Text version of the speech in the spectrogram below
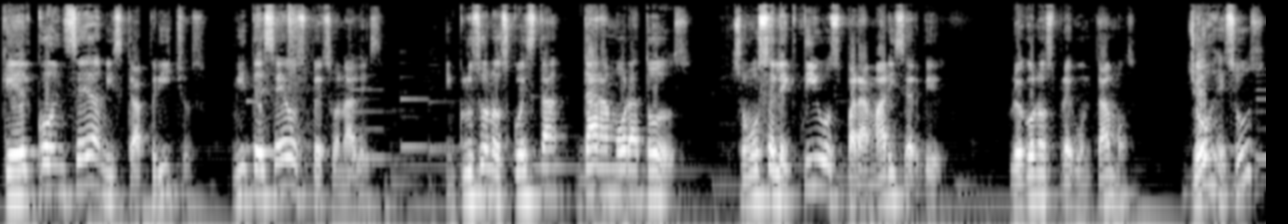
Que Él conceda mis caprichos, mis deseos personales. Incluso nos cuesta dar amor a todos. Somos selectivos para amar y servir. Luego nos preguntamos, ¿yo Jesús?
